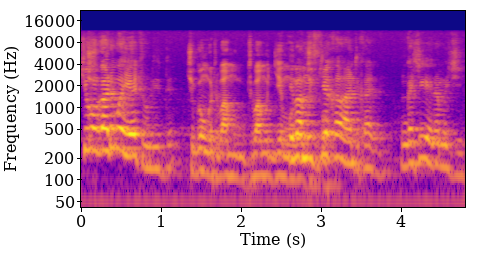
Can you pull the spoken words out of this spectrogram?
Kigongo ali bwe yeetulidde. Kigongo tebamu- tebamuggye mu ebamugjeko anti kale nga kigenda muki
